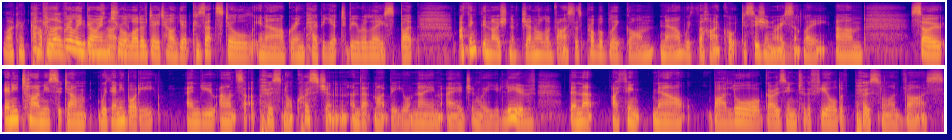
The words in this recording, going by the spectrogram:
like a couple of I can't really go into a lot of detail yet because that's still in our green paper yet to be released. But I think the notion of general advice has probably gone now with the High Court decision recently. Um, so anytime you sit down with anybody and you answer a personal question, and that might be your name, age, and where you live, then that I think now by law goes into the field of personal advice.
